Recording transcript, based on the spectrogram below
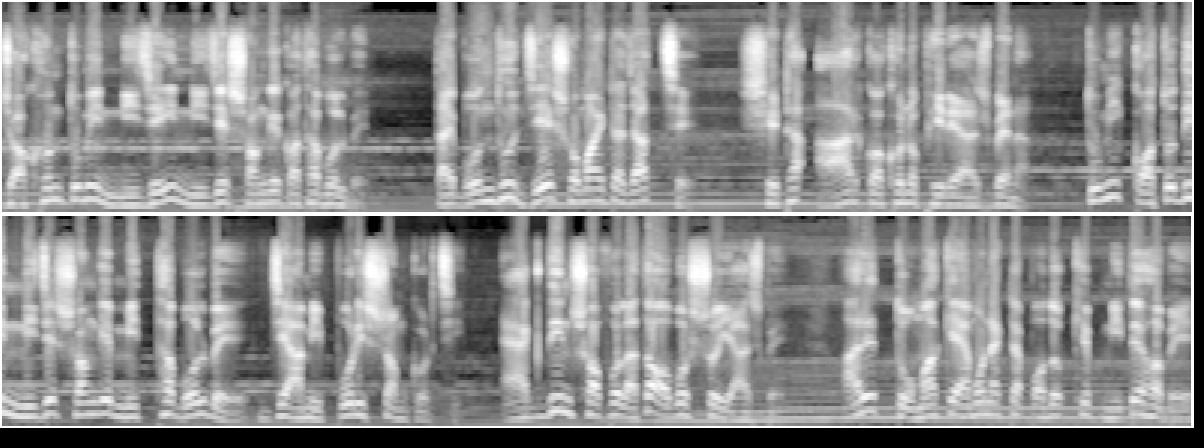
যখন তুমি নিজেই নিজের সঙ্গে কথা বলবে, তাই বন্ধু যে সময়টা যাচ্ছে, সেটা আর কখনো ফিরে আসবে না। তুমি কতদিন নিজের সঙ্গে মিথ্যা বলবে যে আমি পরিশ্রম করছি? একদিন সফলতা অবশ্যই আসবে। আরে, তোমাকে এমন একটা পদক্ষেপ নিতে হবে,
